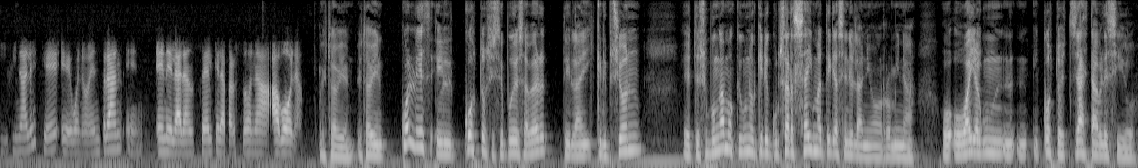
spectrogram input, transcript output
y finales que, eh, bueno, entran en, en el arancel que la persona abona. Está bien, está bien. ¿Cuál es el costo, si se puede saber, de la inscripción? Este, supongamos que uno quiere cursar seis materias en el año, Romina, o, o hay algún costo ya establecido.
